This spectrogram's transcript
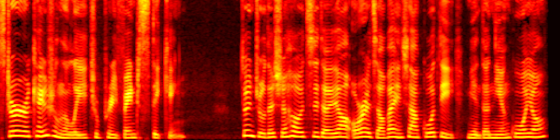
Stir occasionally to prevent sticking. 炖煮的时候，记得要偶尔搅拌一下锅底，免得粘锅哟。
